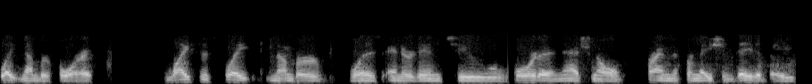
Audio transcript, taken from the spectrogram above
plate number for it. License plate number was entered into Florida National Crime Information Database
